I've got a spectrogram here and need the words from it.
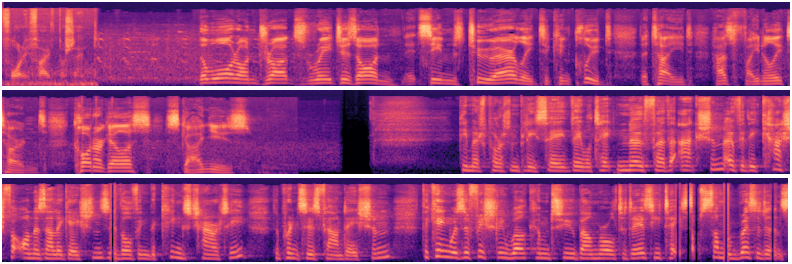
45%. The war on drugs rages on. It seems too early to conclude the tide has finally turned. Connor Gillies, Sky News. The Metropolitan Police say they will take no further action over the cash for honours allegations involving the King's charity, the Prince's Foundation. The King was officially welcomed to Balmoral today as he takes up summer residence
